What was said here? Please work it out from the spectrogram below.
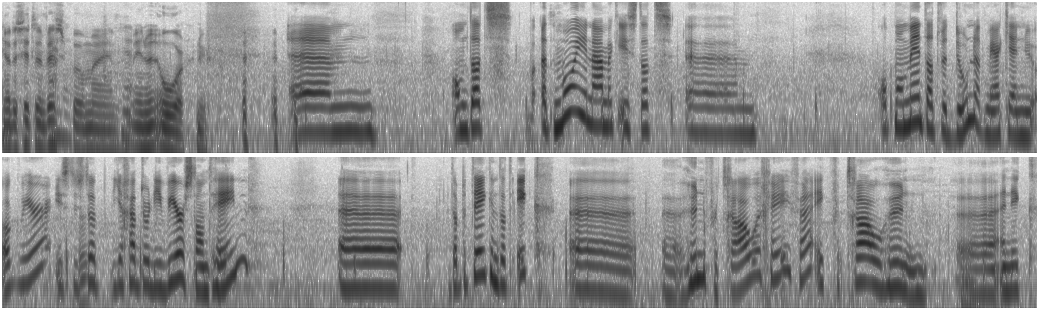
Ja, er zit een wesp in mijn, ja. in mijn oor nu. um, omdat het mooie namelijk is dat um, op het moment dat we het doen, dat merk jij nu ook weer, is dus dat je gaat door die weerstand heen. Uh, dat betekent dat ik uh, uh, hun vertrouwen geef. Hè. Ik vertrouw hun en ik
